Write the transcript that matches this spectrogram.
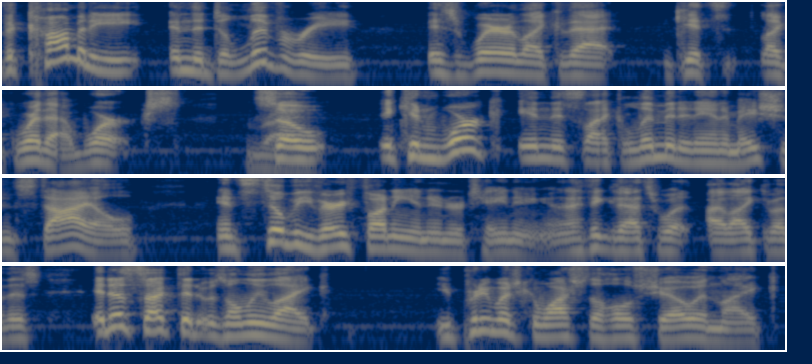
the comedy and the delivery is where like that gets like where that works. So it can work in this like limited animation style and still be very funny and entertaining. And I think that's what I liked about this. It does suck that it was only like you pretty much can watch the whole show in like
